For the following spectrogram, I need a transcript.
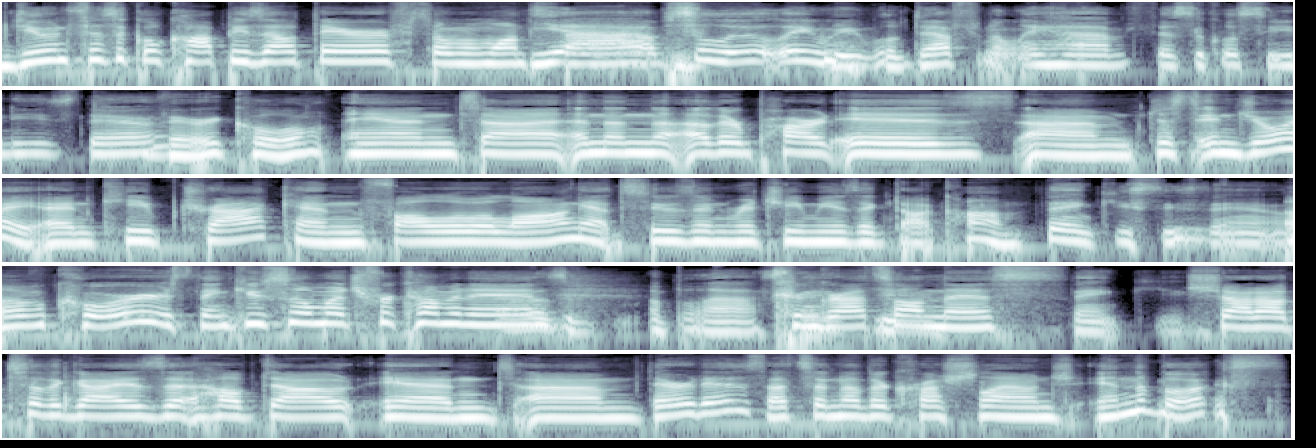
Doing physical copies out there if someone wants to. Yeah, that. absolutely. We will definitely have physical CDs there. Very cool. And uh, and then the other part is um, just enjoy and keep track and follow along at SusanRitchieMusic.com. Thank you, Suzanne. Of course. Thank you so much for coming that in. was a, a blast. Congrats on this. Thank you. Shout out to the guys that helped out. And um, there it is. That's another Crush Lounge in the books.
